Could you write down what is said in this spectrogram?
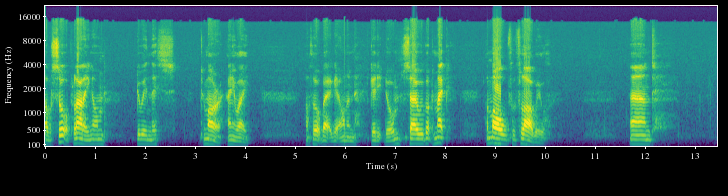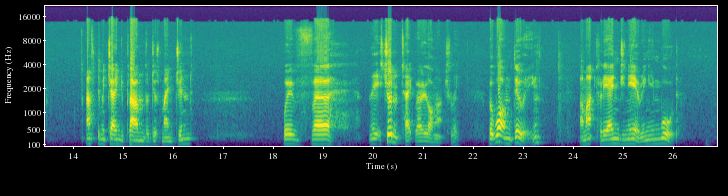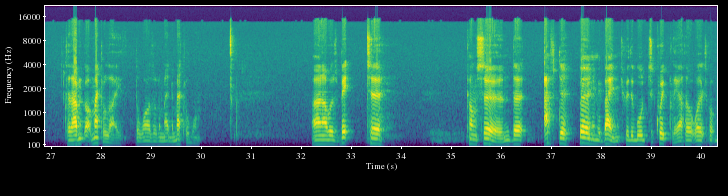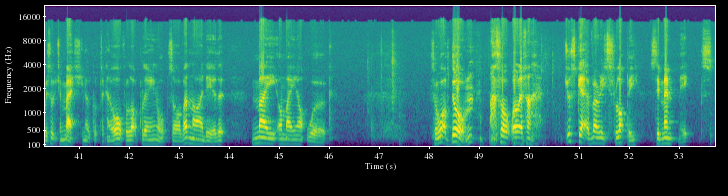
I was sort of planning on doing this tomorrow anyway. I thought better get on and get it done. So we've got to make a mould for the flywheel. And after my change of plans I've just mentioned, we've uh, it shouldn't take very long actually. But what I'm doing, I'm actually engineering in wood. Because I haven't got a metal lathe, otherwise I'd have made a metal one. And I was a bit uh, concerned that after burning my bench with the wood so quickly, I thought, well, it's got to be such a mess, you know, it's got to take an awful lot of cleaning up. So I've had an idea that may or may not work. So what I've done, I thought, well, if I just get a very sloppy cement mix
